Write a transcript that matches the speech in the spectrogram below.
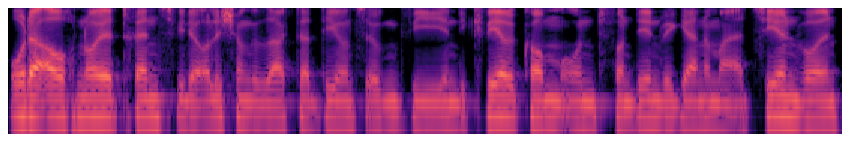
oder auch neue Trends, wie der Olli schon gesagt hat, die uns irgendwie in die Quere kommen und von denen wir gerne mal erzählen wollen.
